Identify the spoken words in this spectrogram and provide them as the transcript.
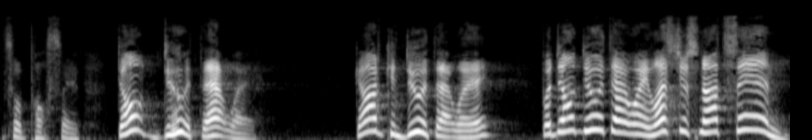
That's what Paul's saying. Don't do it that way. God can do it that way, but don't do it that way. Let's just not sin.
